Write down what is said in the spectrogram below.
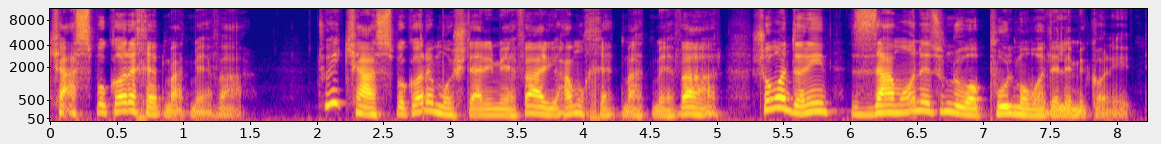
کسب و کار خدمت محور. توی کسب و کار مشتری محور یا همون خدمت محور شما دارین زمانتون رو با پول مبادله می‌کنید.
